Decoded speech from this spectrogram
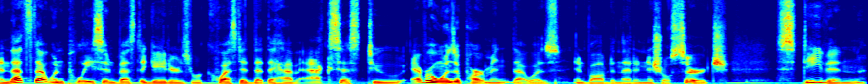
And that's that when police investigators requested that they have access to everyone's apartment that was involved in that initial search, Stephen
